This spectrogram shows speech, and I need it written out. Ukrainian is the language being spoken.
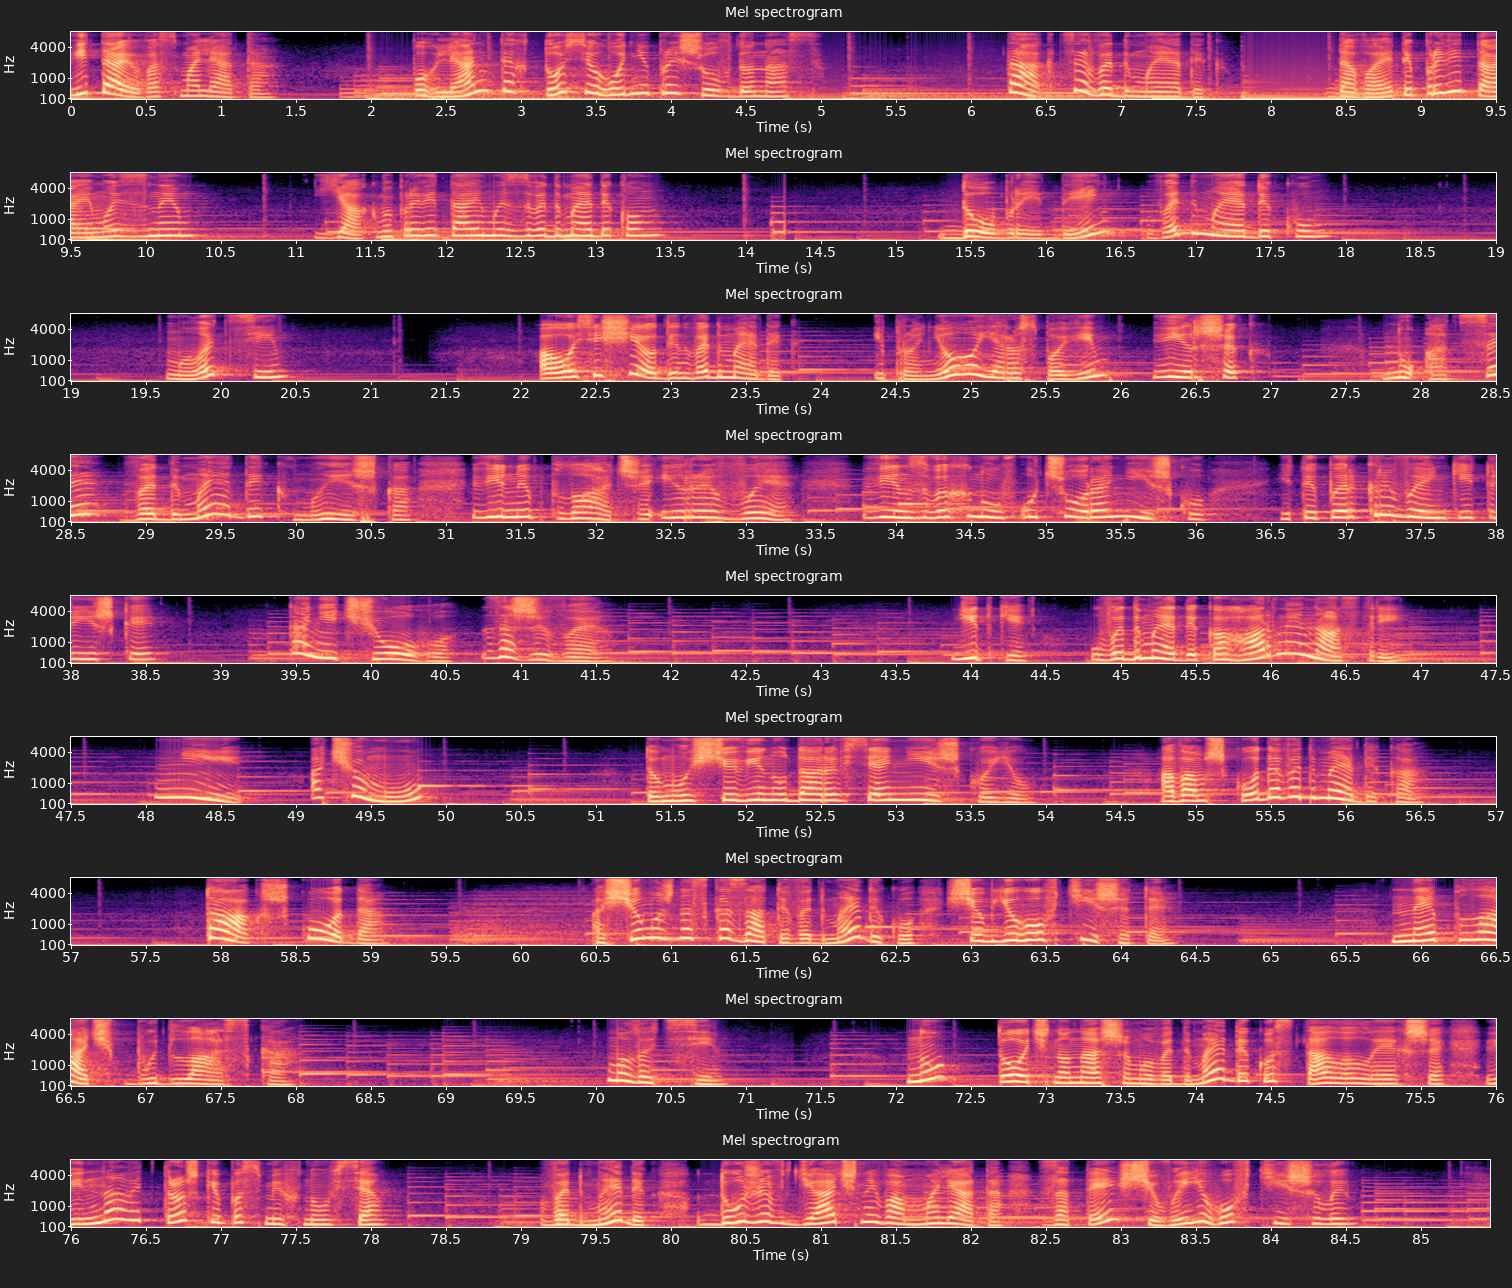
Вітаю вас, малята! Погляньте, хто сьогодні прийшов до нас. Так, це ведмедик. Давайте привітаємось з ним. Як ми привітаємось з ведмедиком? Добрий день, ведмедику. Молодці. А ось іще один ведмедик, і про нього я розповім віршик. Ну, а це ведмедик мишка. Він і плаче, і реве. Він звихнув учора ніжку і тепер кривенький трішки. Та нічого, заживе. Дітки, у ведмедика гарний настрій? Ні. А чому? Тому що він ударився ніжкою. А вам шкода ведмедика? Так, шкода. А що можна сказати ведмедику, щоб його втішити? Не плач, будь ласка. Молодці. Ну, точно нашому ведмедику стало легше. Він навіть трошки посміхнувся. Ведмедик дуже вдячний вам, малята, за те, що ви його втішили.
